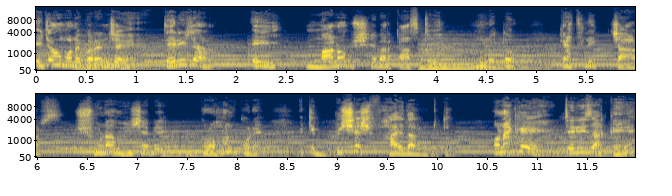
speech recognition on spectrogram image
এটাও মনে করেন যে, টেরিজার এই মানব সেবার কাজটি মূলত ক্যাথলিক চার্চ সুনাম হিসেবে গ্রহণ করে একটি বিশেষ ফায়দা লুটত। অনেকে টেরিজাকে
